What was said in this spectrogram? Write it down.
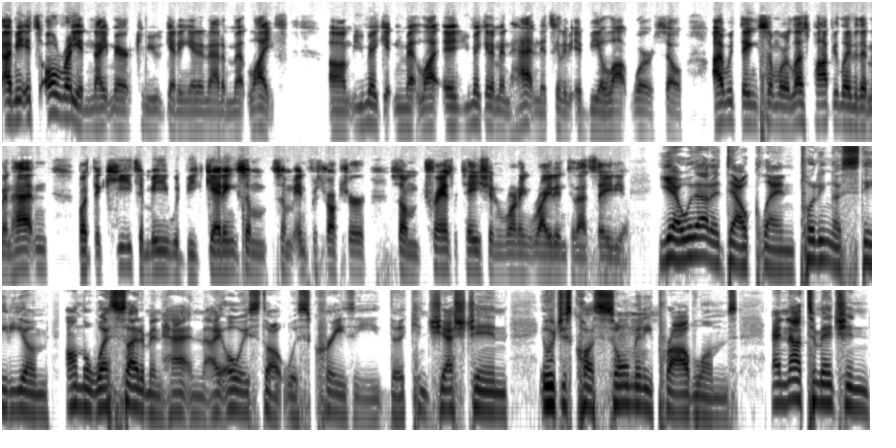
I mean, it's already a nightmare commute getting in and out of MetLife. Um, you make it in MetLife, uh, you make it in Manhattan, it's gonna be, it'd be a lot worse. So I would think somewhere less populated than Manhattan, but the key to me would be getting some some infrastructure, some transportation running right into that stadium. Yeah, without a doubt, Glenn. Putting a stadium on the west side of Manhattan, I always thought was crazy. The congestion, it would just cause so mm-hmm. many problems. And not to mention,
